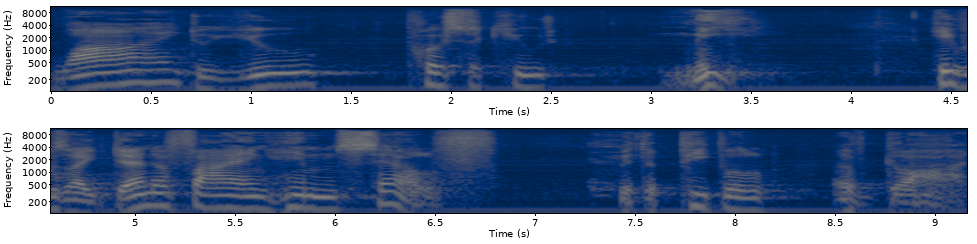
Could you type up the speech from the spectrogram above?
Why do you persecute me? He was identifying himself with the people of God.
